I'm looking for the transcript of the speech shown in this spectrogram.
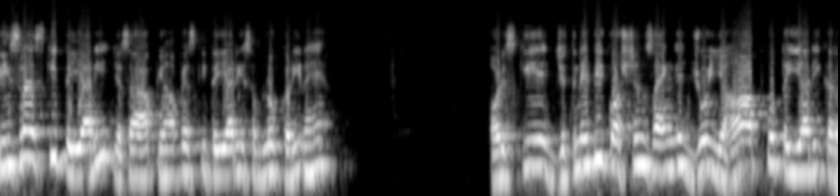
तीसरा, इसकी तैयारी, जैसा आप यहाँ पे इसकी तैयारी सब लोग कर ही रहे हैं। और इसकी जितने भी क्वेश्चंस आएँगे, जो यहाँ आपको तैयारी कर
